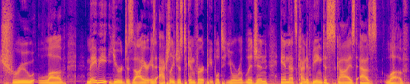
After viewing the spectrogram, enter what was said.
true love. Maybe your desire is actually just to convert people to your religion and that's kind of being disguised as love.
